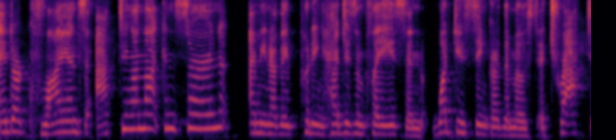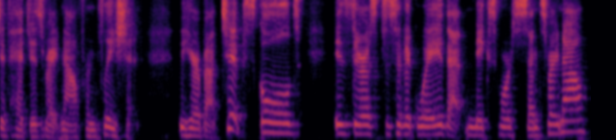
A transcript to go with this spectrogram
And are clients acting on that concern? I mean, are they putting hedges in place? And what do you think are the most attractive hedges right now for inflation? We hear about TIPS, gold. Is there a specific way that makes more sense right now?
